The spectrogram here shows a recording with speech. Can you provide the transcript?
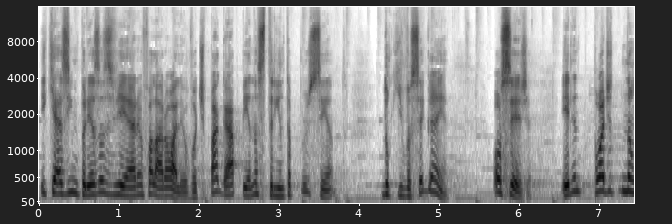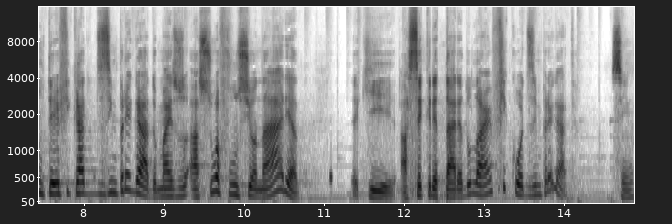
e que as empresas vieram e falaram: olha, eu vou te pagar apenas 30% do que você ganha. Ou seja, ele pode não ter ficado desempregado, mas a sua funcionária, é, que a secretária do lar, ficou desempregada. Sim.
